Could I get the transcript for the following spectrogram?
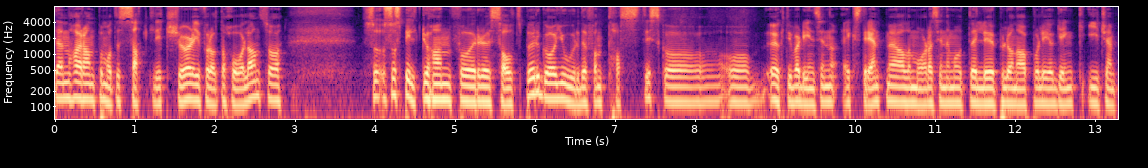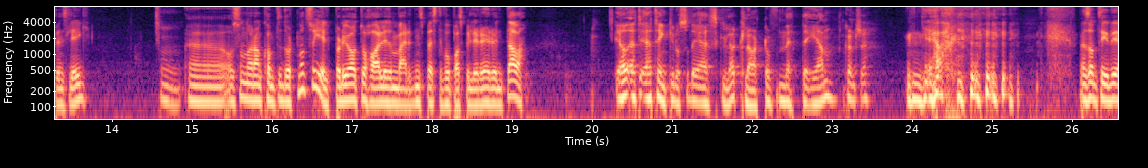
Den har han på en måte satt litt sjøl i forhold til Haaland, så så, så spilte jo han for Salzburg og gjorde det fantastisk og, og økte jo verdien sin ekstremt med alle måla sine mot Liverpool og Napoli og Genk i Champions League. Eh, og så når han kom til Dortmund, så hjelper det jo at du har liksom verdens beste fotballspillere rundt deg, da. Ja, jeg, jeg tenker også det. Jeg skulle ha klart å nette én, kanskje. Ja. Men samtidig,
